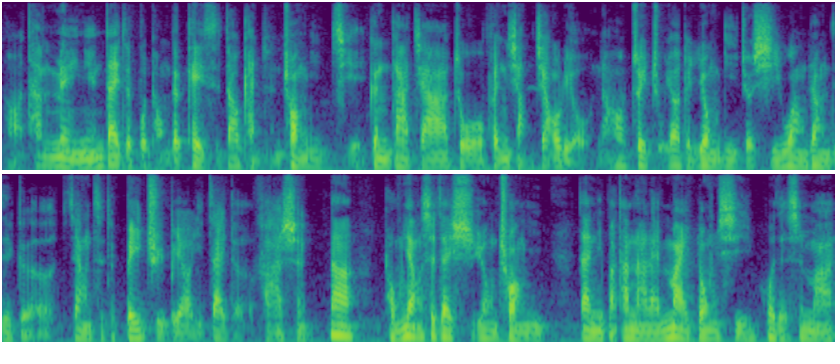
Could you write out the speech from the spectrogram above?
啊，他每年带着不同的 case 到坎城创意节跟大家做分享交流，然后最主要的用意就希望让这个这样子的悲剧不要一再的发生。那同样是在使用创意，但你把它拿来卖东西，或者是买。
